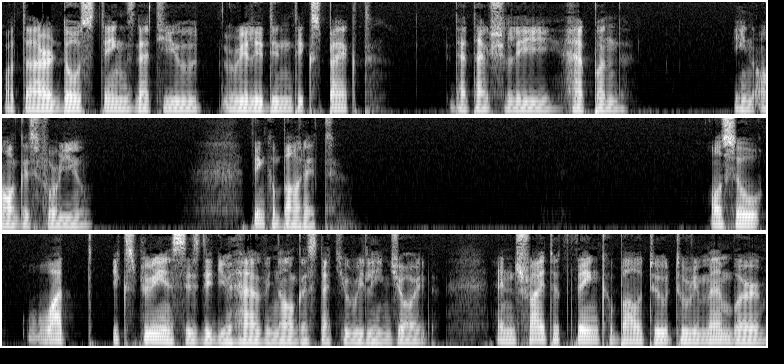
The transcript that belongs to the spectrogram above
What are those things that you really didn't expect that actually happened in August for you? Think about it. Also, what experiences did you have in August that you really enjoyed? And try to think about to, to remember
